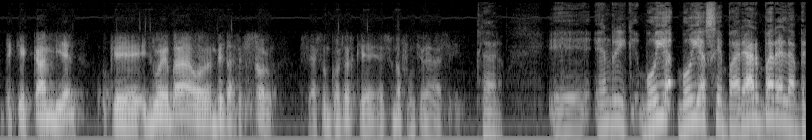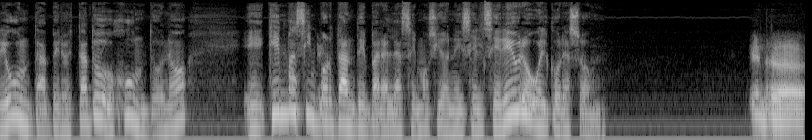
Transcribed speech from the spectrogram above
de que cambien o que llueva o en vez de hacer sol. O sea, son cosas que eso no funciona así. Claro. Eh, Enrique, voy a, voy a separar para la pregunta, pero está todo junto, ¿no? Eh, ¿Qué es más importante para las emociones, el cerebro o el corazón? Bien, eh,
